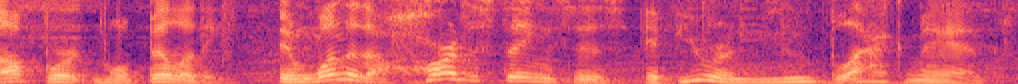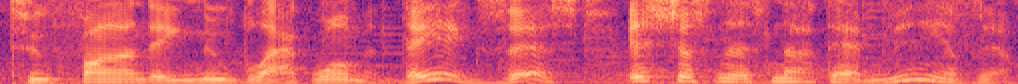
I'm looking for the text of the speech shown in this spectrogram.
upward mobility. And one of the hardest things is if you're a new black man to find a new black woman. They exist. It's just there's not that many of them.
